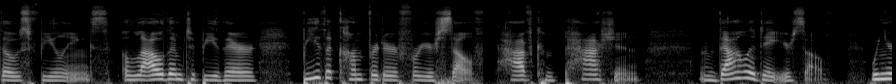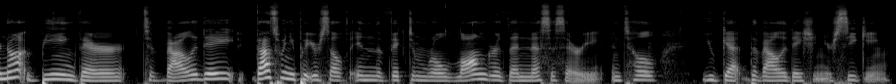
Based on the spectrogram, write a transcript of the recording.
those feelings. Allow them to be there. Be the comforter for yourself. Have compassion. Validate yourself. When you're not being there to validate, that's when you put yourself in the victim role longer than necessary until you get the validation you're seeking.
